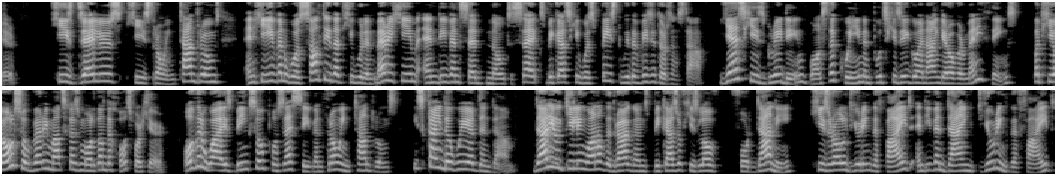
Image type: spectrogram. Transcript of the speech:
her. He is jealous, he is throwing tantrums, and he even was salty that he wouldn't marry him and even said no to sex because he was pissed with the visitors and stuff. Yes, he is greedy, wants the queen, and puts his ego and anger over many things, but he also very much has more than the hots for her. Otherwise, being so possessive and throwing tantrums is kinda weird and dumb. Daario killing one of the dragons because of his love for Dany, his role during the fight, and even dying during the fight,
